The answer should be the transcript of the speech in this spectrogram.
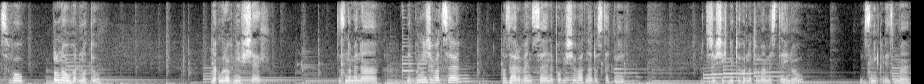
svou plnou hodnotu na úrovni všech. To znamená neponižovat se a zároveň se nepovyšovat nad ostatní, protože všichni tu hodnotu máme stejnou. Vznikli jsme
